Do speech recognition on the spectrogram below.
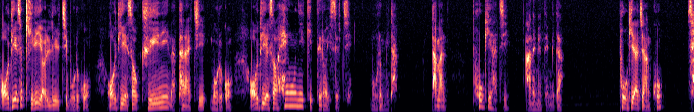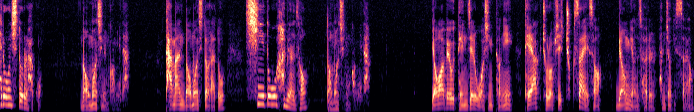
어디에서 길이 열릴지 모르고 어디에서 귀인이 나타날지 모르고 어디에서 행운이 깃들어 있을지 모릅니다. 다만 포기하지 않으면 됩니다. 포기하지 않고 새로운 시도를 하고 넘어지는 겁니다. 다만 넘어지더라도 시도하면서 넘어지는 겁니다. 영화배우 덴젤 워싱턴이 대학 졸업식 축사에서 명연설을 한 적 있어요.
